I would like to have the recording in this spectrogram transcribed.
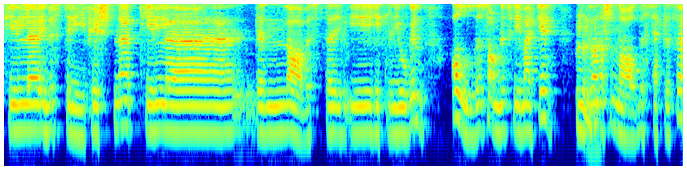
til eh, industrifyrstene, til eh, den laveste i Hitlerjugend. Alle samlet frimerker. Det var nasjonal besettelse.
